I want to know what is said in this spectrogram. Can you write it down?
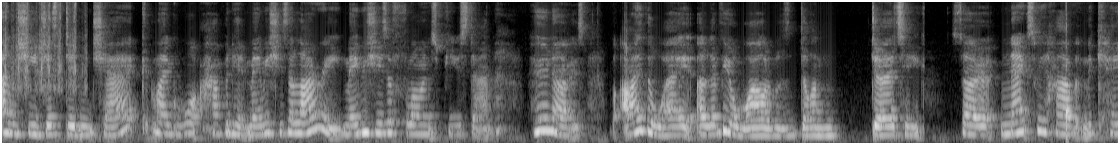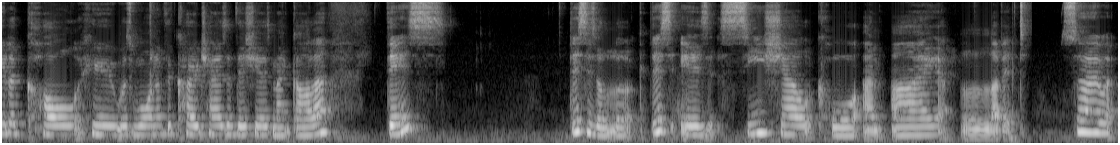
And she just didn't check? Like, what happened here? Maybe she's a Larry, maybe she's a Florence Pugh stan, who knows? But either way, Olivia Wilde was done dirty. So next we have Michaela Coel, who was one of the co-chairs of this year's Met Gala. This, this is a look. This is seashell core and I love it. So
